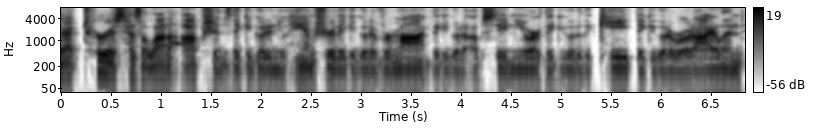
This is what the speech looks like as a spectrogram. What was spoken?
that tourist has a lot of options. They could go to New Hampshire, they could go to Vermont, they could go to upstate New York, they could go to the Cape, they could go to Rhode Island.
